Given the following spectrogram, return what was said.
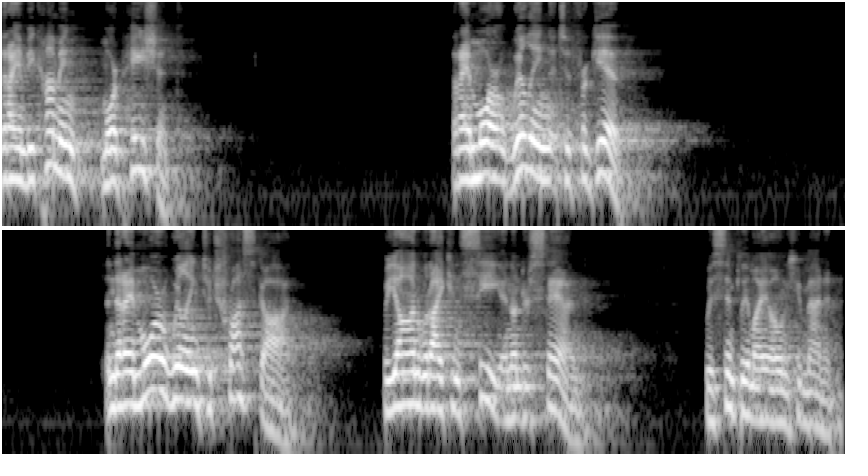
that I am becoming more patient, that I am more willing to forgive, and that I am more willing to trust God beyond what I can see and understand with simply my own humanity.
